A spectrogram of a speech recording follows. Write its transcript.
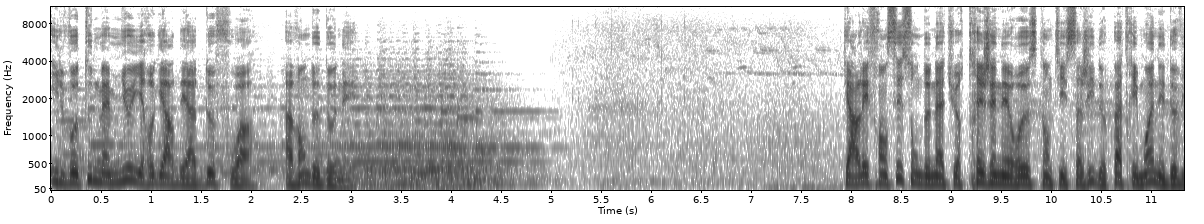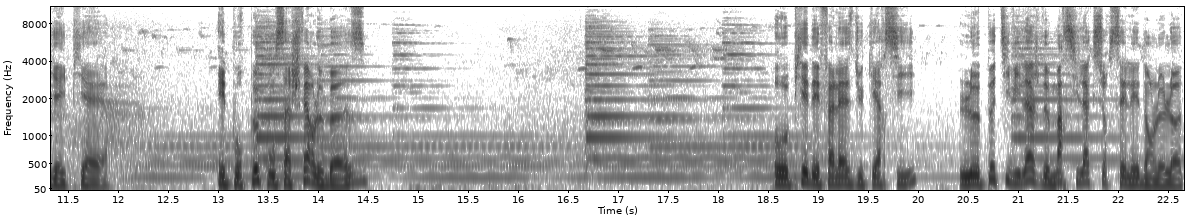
il vaut tout de même mieux y regarder à deux fois avant de donner. Car les Français sont de nature très généreuse quand il s'agit de patrimoine et de vieilles pierres. Et pour peu qu'on sache faire le buzz, au pied des falaises du Quercy, le petit village de Marcillac-sur-Célé dans le Lot.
